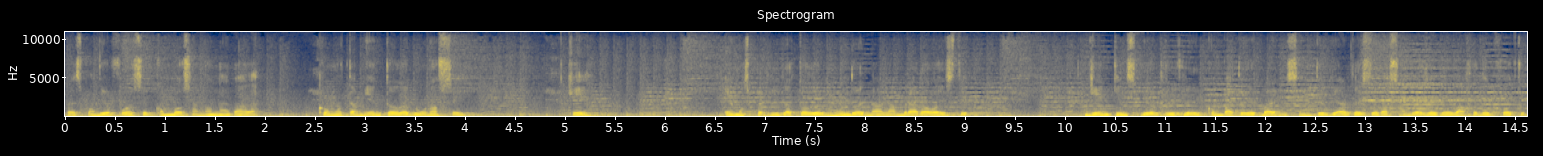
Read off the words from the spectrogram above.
respondió Force con voz anonadada, como también todo el 1C. ¿Qué? Hemos perdido a todo el mundo en la alambrada oeste. Jenkins vio el rifle de combate de Byron centellar desde las sombras de debajo del Houghton.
